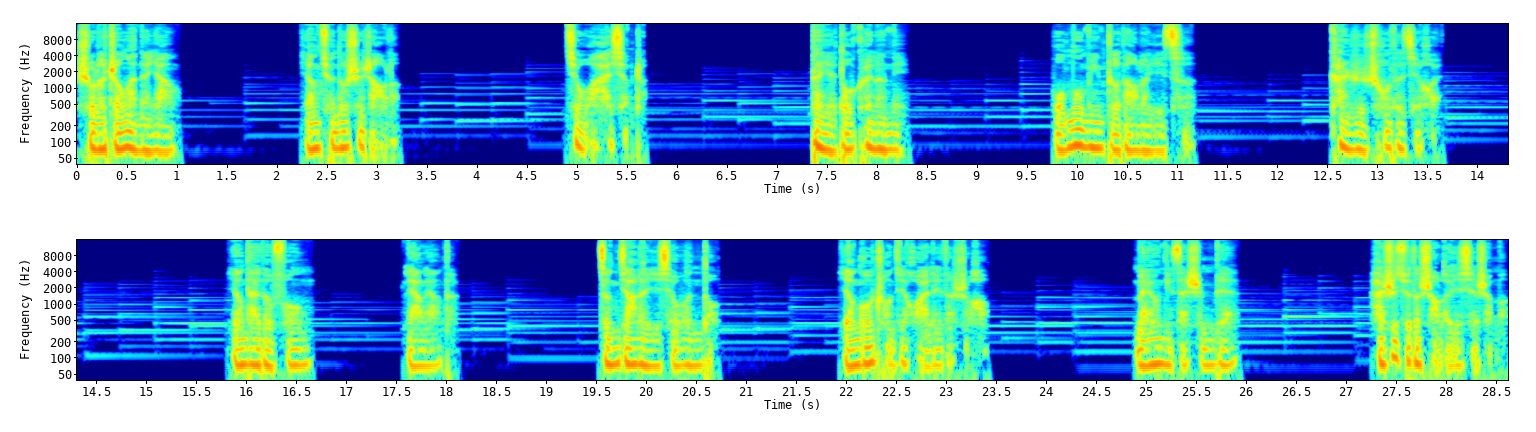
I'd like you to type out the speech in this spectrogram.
数了整晚的羊，羊全都睡着了，就我还醒着。但也多亏了你，我莫名得到了一次看日出的机会。阳台的风凉凉的，增加了一些温度。阳光闯进怀里的时候，没有你在身边，还是觉得少了一些什么。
